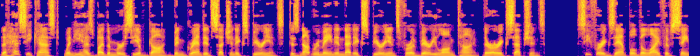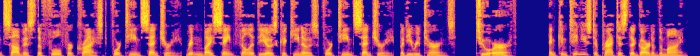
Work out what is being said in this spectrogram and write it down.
The hesychast, when he has by the mercy of God been granted such an experience, does not remain in that experience for a very long time there are exceptions, See for example the life of Saint Savas the Fool for Christ 14th century, written by Saint Philotheos Kokinos 14th century, but he returns to earth and continues to practice the guard of the mind.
